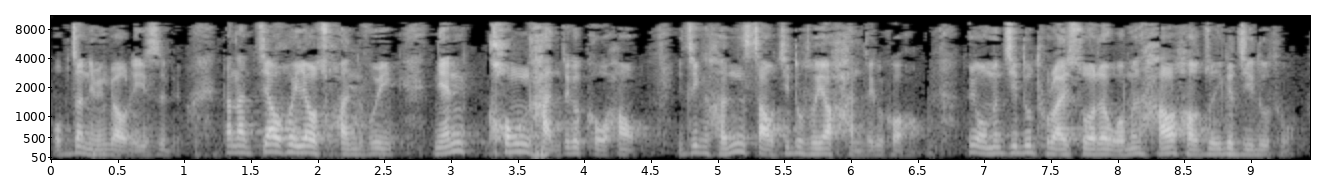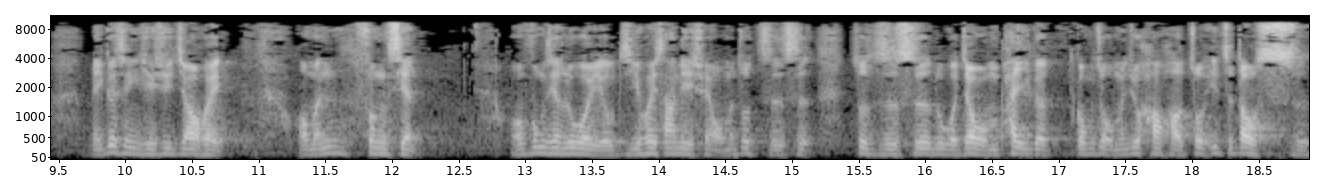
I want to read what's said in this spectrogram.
我不知道你明白我的意思没有？当然，教会要传福音，连空喊这个口号，已经很少基督徒要喊这个口号。对我们基督徒来说呢，我们好好做一个基督徒，每个星期去教会，我们奉献，我们奉献。如果有机会，上帝选我们做执事，做执事，如果叫我们派一个工作，我们就好好做，一直到死，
